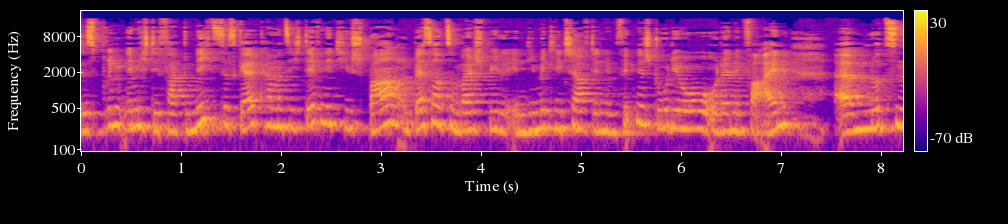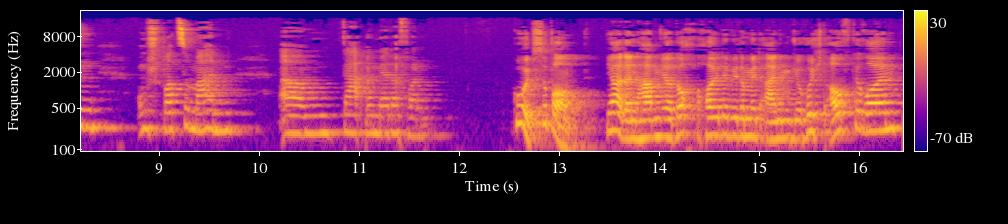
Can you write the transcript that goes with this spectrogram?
Das bringt nämlich de facto nichts. Das Geld kann man sich definitiv sparen und besser zum Beispiel in die Mitgliedschaft in dem Fitnessstudio oder in dem Verein ähm, nutzen, um Sport zu machen ähm, da hat man mehr davon. Gut, super. Ja, dann haben wir doch heute wieder mit einem Gerücht aufgeräumt.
